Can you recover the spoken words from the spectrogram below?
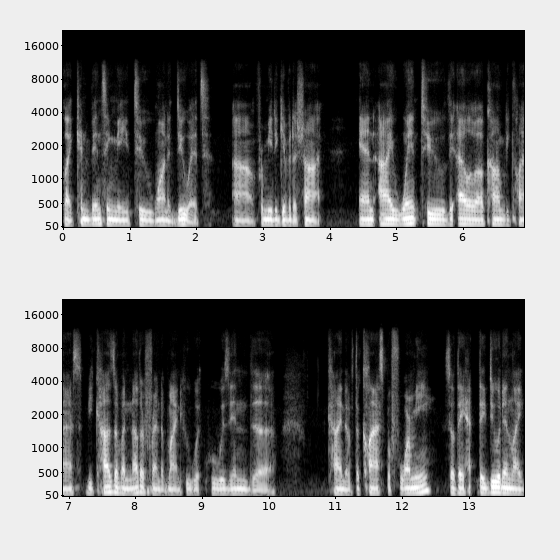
like convincing me to want to do it uh, for me to give it a shot. And I went to the LOL comedy class because of another friend of mine who who was in the kind of the class before me. So they they do it in like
